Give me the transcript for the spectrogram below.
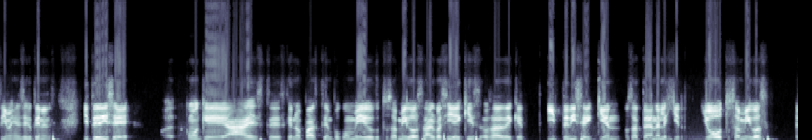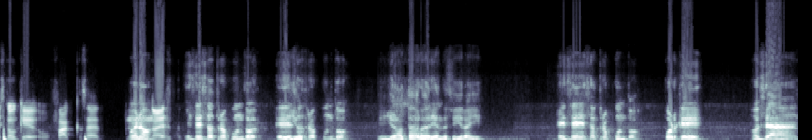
imagínense que tienes, y te dice, eh, como que, ah, este, es que no pasas tiempo conmigo, con tus amigos, algo así X, o sea, de que, y te dice, ¿quién? O sea, te van a elegir, yo o tus amigos, es como que, oh, fuck, o sea, Bueno, no es, Ese es otro punto, ese es otro punto. yo no tardaría en decidir ahí. Ese es otro punto. Porque, o sea,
